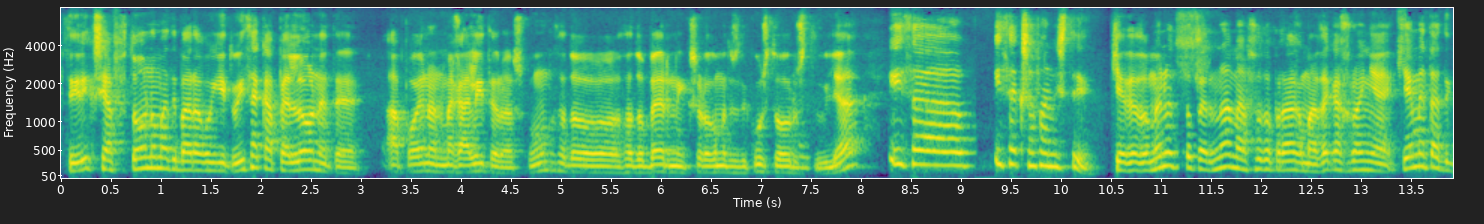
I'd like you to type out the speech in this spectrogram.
στηρίξει αυτόνομα την παραγωγή του ή θα καπελώνεται από έναν μεγαλύτερο ας πούμε που θα, το, θα τον παίρνει ξέρω εγώ, με τους δικούς του όρους στη δουλειά ή θα, ή θα εξαφανιστεί. Και δεδομένου ότι το περνάμε αυτό το πράγμα 10 χρόνια και μετά την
